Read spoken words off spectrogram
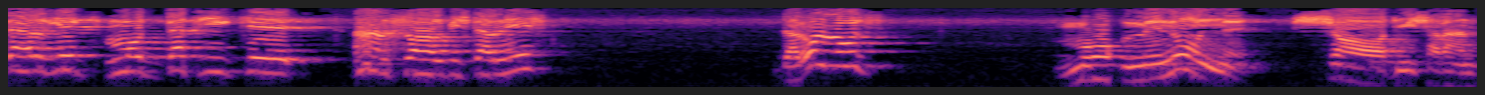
در یک مدتی که هم سال بیشتر نیست در اون روز مؤمنون شاد می‌شوند.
